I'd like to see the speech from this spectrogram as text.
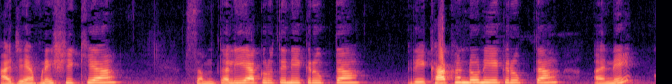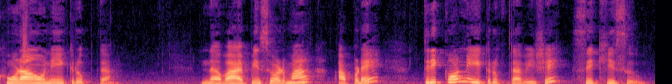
આજે આપણે શીખ્યા સમતલી આકૃતિની એકરૂપતા, રેખાખંડોની એકરૂપતા અને ખૂણાઓની એકરૂપતા. નવા એપિસોડમાં આપણે ત્રિકોણની એકરૂપતા વિશે શીખીશું.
